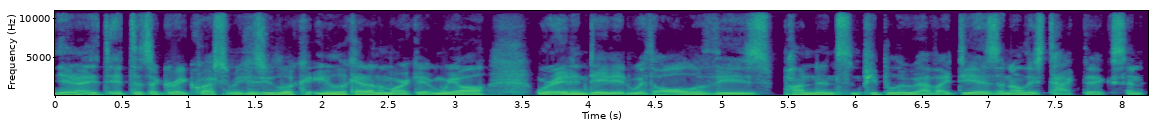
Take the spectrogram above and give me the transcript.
You know, it, it's a great question because you look you look out on the market, and we all we're inundated with all of these pundits and people who have ideas and all these tactics, and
